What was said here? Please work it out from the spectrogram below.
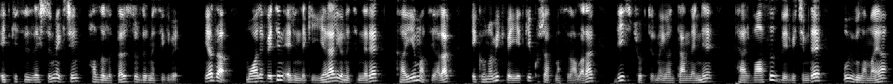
etkisizleştirmek için hazırlıkları sürdürmesi gibi. Ya da muhalefetin elindeki yerel yönetimlere kayyım atayarak ekonomik ve yetki kuşatmasını alarak diz çöktürme yöntemlerini pervasız bir biçimde uygulamaya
